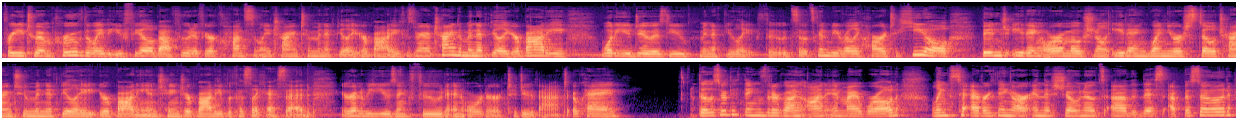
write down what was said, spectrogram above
for you to improve the way that you feel about food if you're constantly trying to manipulate your body. Because when you're trying to manipulate your body what do you do is you manipulate food. So it's going to be really hard to heal binge eating or emotional eating when you're still trying to manipulate your body and change your body because like I said you're going to be using food in order to do that okay those are the things that are going on in my world. Links to everything are in the show notes of this episode.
